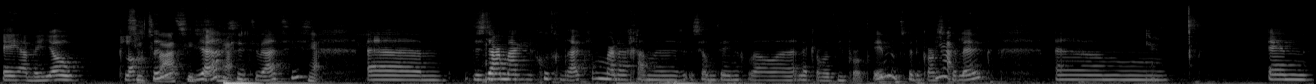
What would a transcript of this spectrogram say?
EHBO-klachten. Situaties. Ja, situaties. Ja. Ehm, dus daar maak ik goed gebruik van. Maar daar gaan we zo meteen nog wel uh, lekker wat dieper op in. Dat vind ik hartstikke leuk. Um, en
